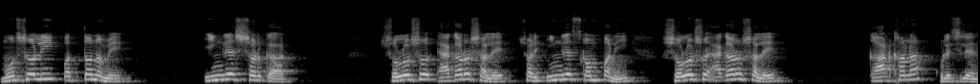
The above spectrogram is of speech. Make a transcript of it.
মৌসুলিপত্তনমে ইংরেজ সরকার ষোলোশো এগারো সালে সরি ইংরেজ কোম্পানি ষোলোশো এগারো সালে কারখানা খুলেছিলেন।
